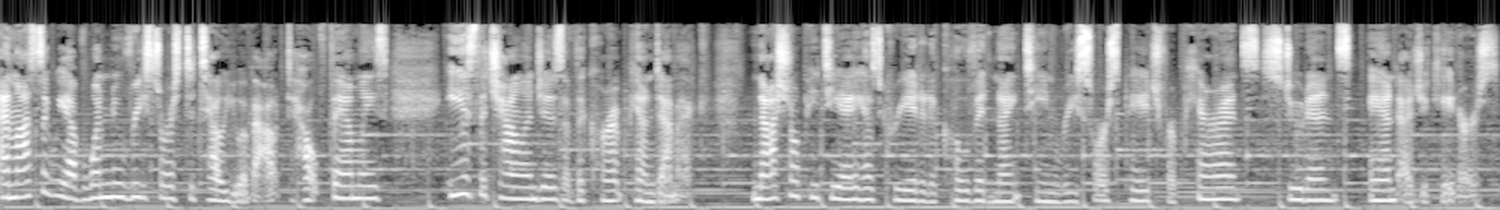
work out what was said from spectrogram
And lastly, we have one new resource to tell you about to help families ease the challenges of the current pandemic. National PTA has created a COVID 19 resource page for parents, students, and educators.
